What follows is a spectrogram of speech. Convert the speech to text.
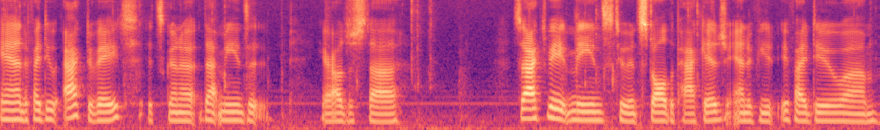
And if I do activate, it's gonna, that means it, here I'll just, uh, so activate means to install the package. And if you, if I do, um,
